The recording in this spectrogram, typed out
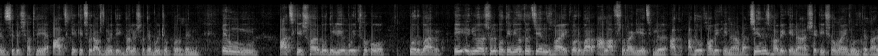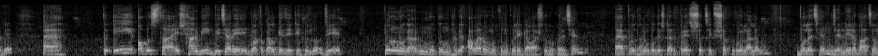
এনসিপির সাথে আজকে কিছু রাজনৈতিক দলের সাথে বৈঠক করবেন এবং আজকে সর্বদলীয় বৈঠকও করবার। এগুলো আসলে প্রতিনিয়ত চেঞ্জ হয়, করবার আলাপ শোনা গিয়েছিল। আদৌ হবে কিনা বা চেঞ্জ হবে কিনা সেটি সময় বলতে পারবে। তো এই অবস্থায় সার্বিক বিচারে গতকালকে যেটি হলো যে পুরনো গান নতুনভাবে আবারও নতুন করে গাওয়া শুরু করেছেন প্রধান উপদেষ্টার প্রেস সচিব শফিকুল আলম বলেছেন যে নির্বাচন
